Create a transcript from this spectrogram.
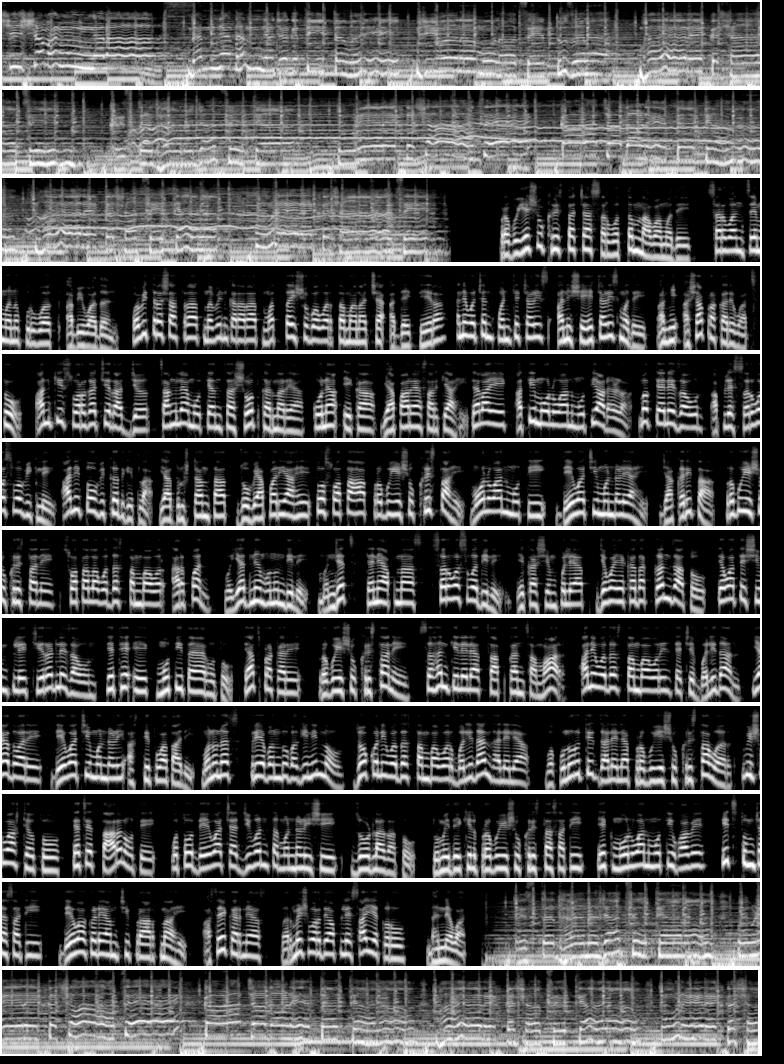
शिष्य मंगला धन्य धन्य जगती तवरे जीवन मोलाचे तुझला भय रे कशाचे? ख्रिस्त धन ज्याचे त्या पुणे रे कशाचे? काळाच्या दाणे त्या भय रे कशाचे त्याला? प्रभू येशू ख्रिस्ताच्या सर्वोत्तम नावामध्ये सर्वांचे मनपूर्वक अभिवादन. पवित्र शास्त्रात नवीन करारात मत्तय शुभ वर्तमानाच्या अध्याय तेरा आणि वचन पंचेचाळीस आणि शेहेचाळीसमध्ये आम्ही अशा प्रकारे वाचतो. आणखी स्वर्गाचे राज्य चांगल्या मोत्यांचा शोध करणाऱ्या कोण्या एका व्यापाऱ्यासारखे आहे. त्याला एक अतिमौलवान मोती आढळला. मग त्याने जाऊन आपले सर्वस्व विकले आणि तो विकत घेतला. या दृष्टांतात जो व्यापारी आहे तो स्वतः प्रभू येशू ख्रिस्त आहे. मौलवान मोती देवाची मंडळी आहे. ज्याकरिता प्रभू येशू ख्रिस्ताने स्वतःला वधस्तंभावर अर्पण व यज्ञ म्हणून दिले. म्हणजेच त्याने आपणास सर्वस्व दिले. एका शिंपल्यात जेव्हा एखादा कण जातो तेव्हा ते शिंपले चिरडले जाऊन तेथे एक मोती तयार होतो. त्याच प्रकारे प्रभू येशू ख्रिस्ताने सहन केलेल्या चापकांचा मार आणि वधस्तंभावरील त्याचे बलिदान याद्वारे देवाची मंडळी अस्तित्वात आली. म्हणूनच प्रिय बंधू भगिनींनो जो कोणी वधस्तंभावर बलिदान झालेल्या व पुनरुत्थित झालेल्या प्रभू येशू ख्रिस्तावर विश्वास ठेवतो त्याचे तारण होते व तो देवाच्या जिवंत मंडळीशी जोडला जातो. तुम्ही देखील प्रभू येशू ख्रिस्तासाठी एक मोलवान मोती व्हावे हीच तुमच्यासाठी देवाकडे आमची प्रार्थना आहे. असे करण्यास परमेश्वर देव आपले सहाय्य करो. धन्यवाद. धन ज्याचे त्याला पुणे रे कशाचे काळाच्या दाणेत त्याला भय रे कशाचे त्याला पुणे रे कशा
